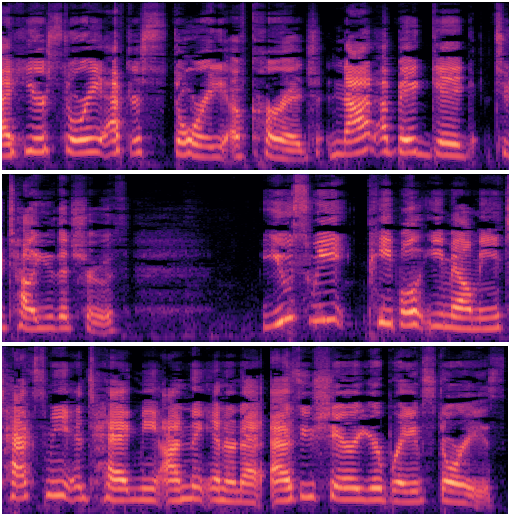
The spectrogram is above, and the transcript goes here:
I hear story after story of courage. Not a big gig to tell you the truth. You sweet people email me, text me, and tag me on the internet as you share your brave stories.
